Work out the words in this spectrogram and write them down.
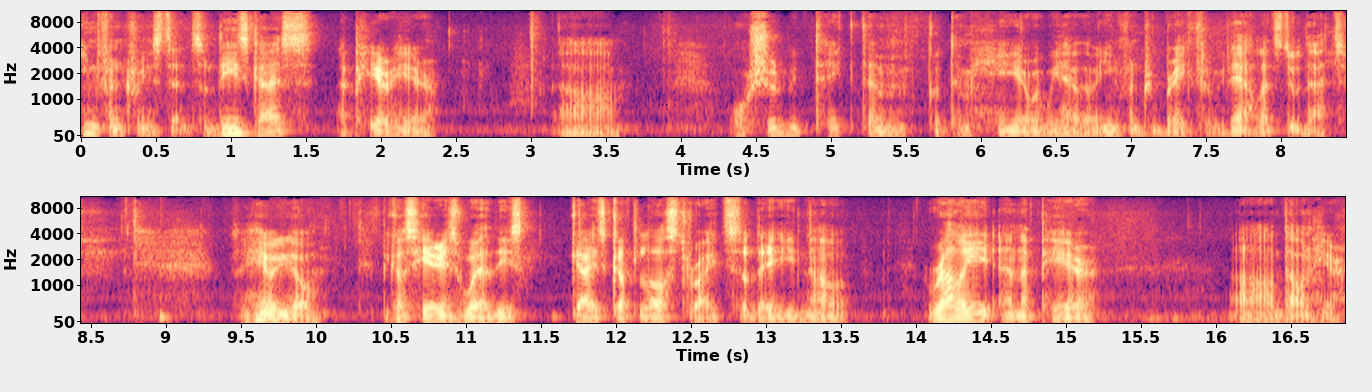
infantry instead. So these guys appear here. Uh, or should we take them, put them here where we have the infantry breakthrough? Yeah, let's do that. So here we go. Because here is where these guys got lost, right? So they now rally and appear uh, down here.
